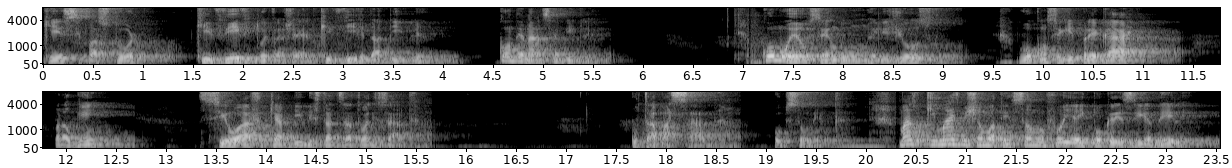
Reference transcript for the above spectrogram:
que esse pastor que vive do Evangelho, que vive da Bíblia, condenasse a Bíblia. Como eu, sendo um religioso, vou conseguir pregar para alguém se eu acho que a Bíblia está desatualizada, ultrapassada, obsoleta. Mas o que mais me chamou a atenção não foi a hipocrisia dele.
